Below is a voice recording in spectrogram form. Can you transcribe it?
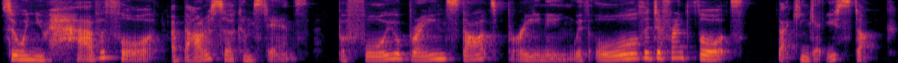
So when you have a thought about a circumstance before your brain starts braining with all the different thoughts that can get you stuck,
